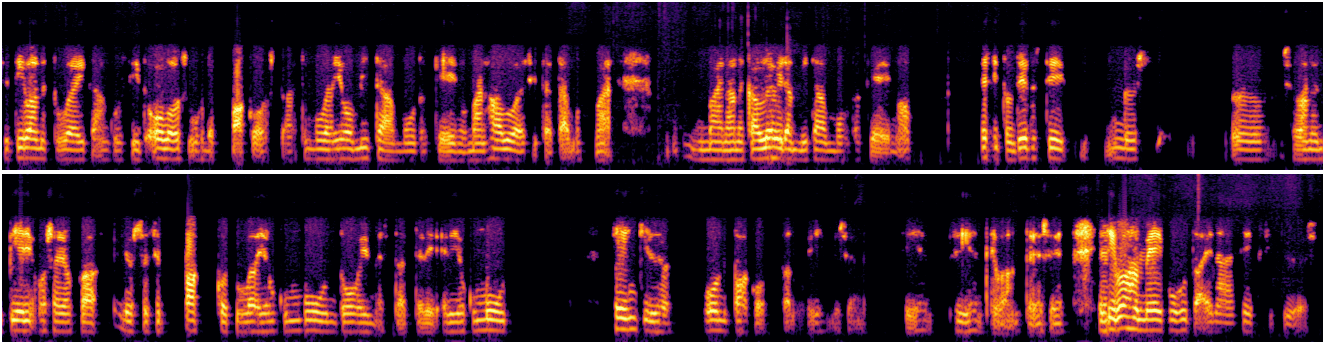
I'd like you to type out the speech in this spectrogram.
se tilanne tulee ikään kuin siitä olosuhdepakosta, että mulla ei ole mitään muuta keinoa. Mä en haluaisi tätä, mutta mä, mä en ainakaan löydä mitään muuta keinoa. Ja sitten on tietysti myös ö, sellainen pieni osa, joka, jossa se pakko tulee jonkun muun toimesta, että eli, eli joku muu henkilö on pakottanut ihmisen siihen, siihen tilanteeseen. Ja silloinhan me ei puhuta enää seksityöstä.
